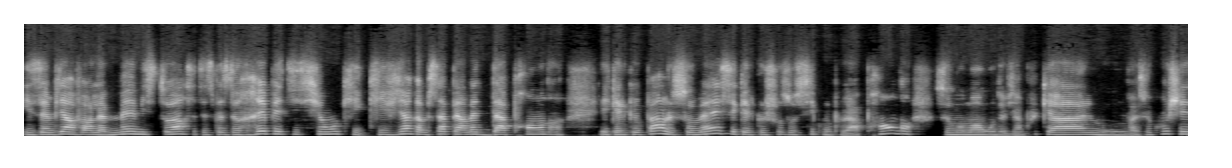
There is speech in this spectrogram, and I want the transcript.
ils aiment bien avoir la même histoire, cette espèce de répétition qui, vient comme ça permettre d'apprendre. Et quelque part, le sommeil, c'est quelque chose aussi qu'on peut apprendre. Ce moment où on devient plus calme, où on va se coucher.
